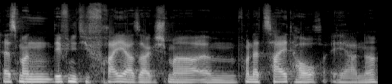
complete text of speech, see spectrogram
Da ist man definitiv freier, sage ich mal, ähm, von der Zeit auch her. Ne?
